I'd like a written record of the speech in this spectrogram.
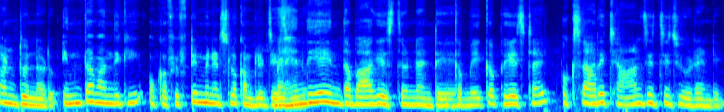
అంటున్నాడు. ఇంత మందికి ఒక ఫిఫ్టీన్ మినిట్స్లో కంప్లీట్ మెహందీయే ఇంత బాగా ఇస్తుండంటే ఇంకా మేకప్ హెయిర్ స్టైల్ ఒకసారి ఛాన్స్ ఇచ్చి చూడండి.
